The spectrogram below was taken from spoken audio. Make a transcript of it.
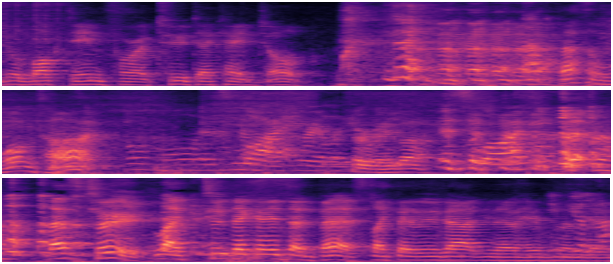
you're locked in for a two decade job. That's a long time. Or more. It's life, really. Forever. It's life. That- that's true. Like two decades at best. Like they moved out, you never hear from If them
